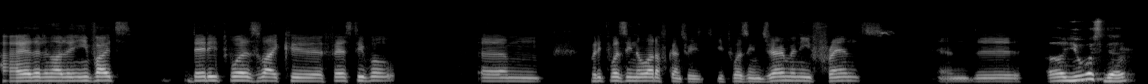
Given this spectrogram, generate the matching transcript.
I had another invite that it was like a festival, um, but it was in a lot of countries. It was in Germany, France, and uh, uh you was there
